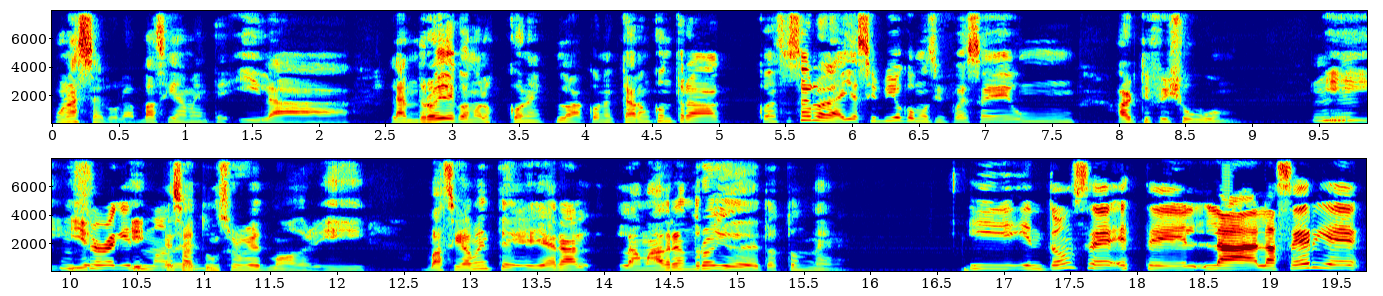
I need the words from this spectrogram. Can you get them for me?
unas células, básicamente. Y la, la androide cuando los la conectaron contra, con esa célula, ella sirvió como si fuese un artificial womb. Y, un y- surrogate y- mother. Exacto, un surrogate mother. Y básicamente ella era la madre androide de todos estos nenes. Y, y entonces, este, la, la serie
